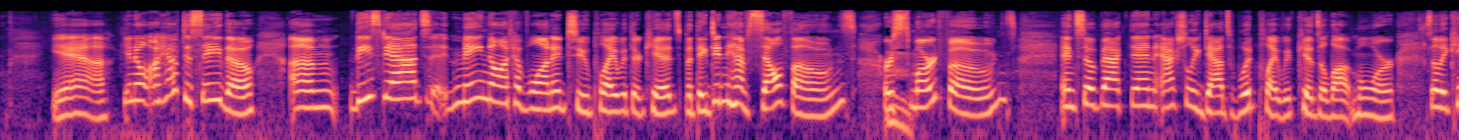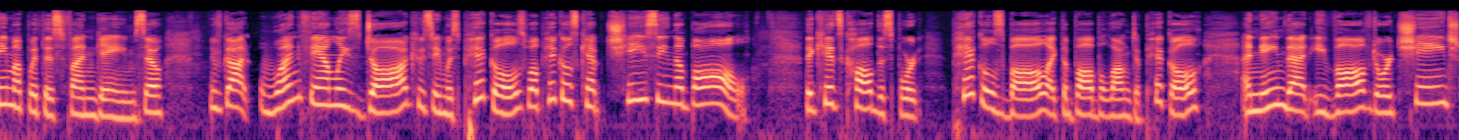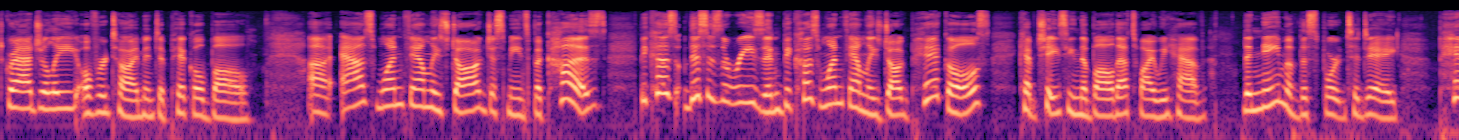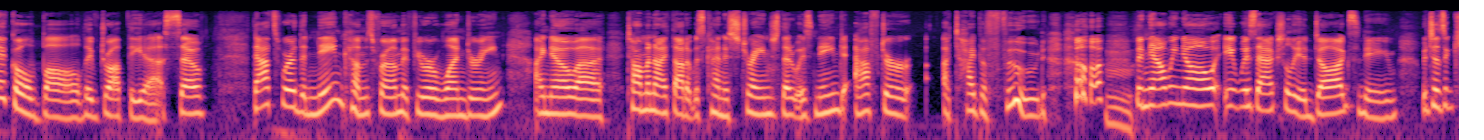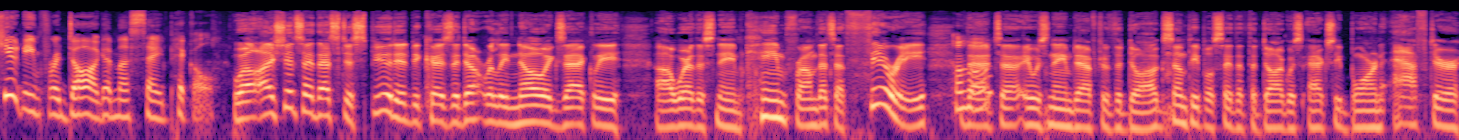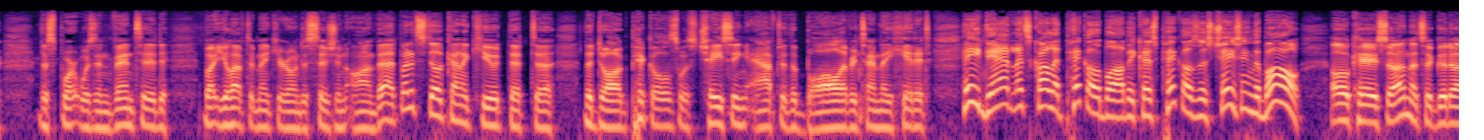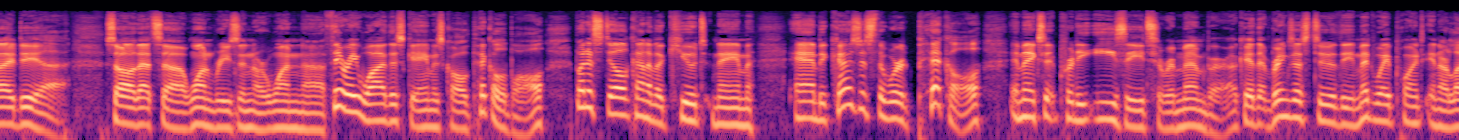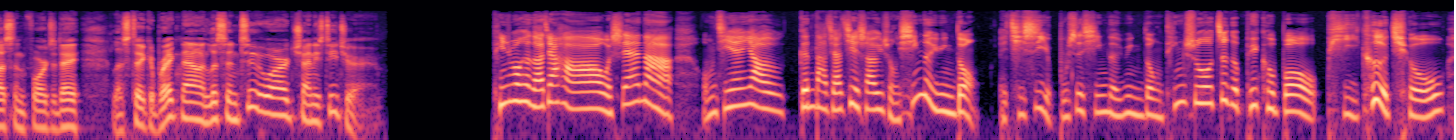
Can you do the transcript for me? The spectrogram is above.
Yeah. You know, I have to say, though, um, these dads may not have wanted to play with their kids, but they didn't have cell phones or mm. smartphones. And so back then, actually, dads would play with kids a lot more. So they came up with this fun game. So We've got one family's dog whose name was Pickles. Well, Pickles kept chasing the ball. The kids called the sport Pickles Ball, like the ball belonged to Pickle, a name that evolved or changed gradually over time into Pickleball. Uh, as one family's dog just means because, because this is the reason, because one family's dog Pickles kept chasing the ball, that's why we have the name of the sport today pickleball. They've dropped the S. So that's where the name comes from, if you were wondering. I know uh, Tom and I thought it was kind of strange that it was named after a type of food. mm. But now we know it was actually a dog's name, which is a cute name for a dog, I must say, Pickle. Well, I should say that's disputed because they don't really know exactly uh, where this name came from. That's a theory uh -huh. that uh, it was named after the dog. Some people say that the dog was actually born after the sport was invented, but you'll have to make your own decision on that. But it's still kind of cute that uh, the dog Pickles was chasing after the ball every time they hit it. Hey, Dad, let's call it pickleball because Pickles is chasing the ball. Okay, son, that's a good idea. So that's uh, one reason or one uh, theory why this game is called pickleball, but it's still kind of a cute name. And because it's the word pickle, it makes it pretty easy to remember. Okay, that brings us to the midway point in our lesson for today. Let's take a break now and listen to our Chinese teacher. 听众朋友，大家好，我是安娜。我们今天要跟大家介绍一种新的运动。 其实也不是新的运动。听说这个 pickleball 匹克球，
